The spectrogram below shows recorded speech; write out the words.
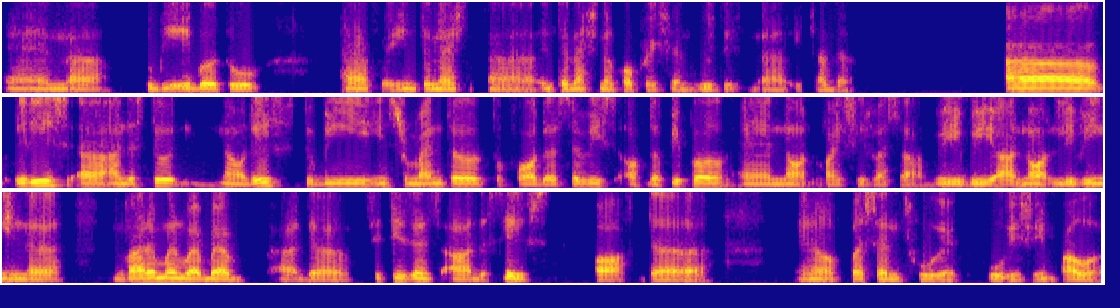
and uh, to be able to have international uh, international cooperation with uh, each other. Uh, it is uh, understood nowadays to be instrumental to, for the service of the people and not vice versa. We we are not living in a environment where, the citizens are the slaves of the you know person who who is in power.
